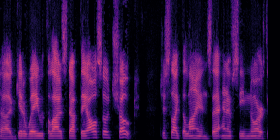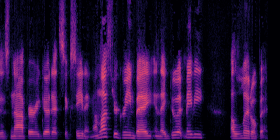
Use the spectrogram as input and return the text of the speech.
uh, get away with a lot of stuff. They also choke, just like the Lions. That NFC North is not very good at succeeding, unless you're Green Bay and they do it maybe a little bit.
